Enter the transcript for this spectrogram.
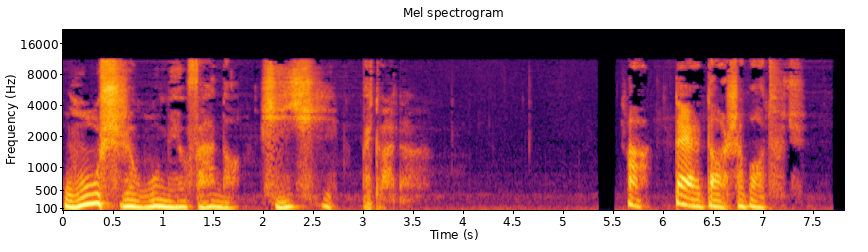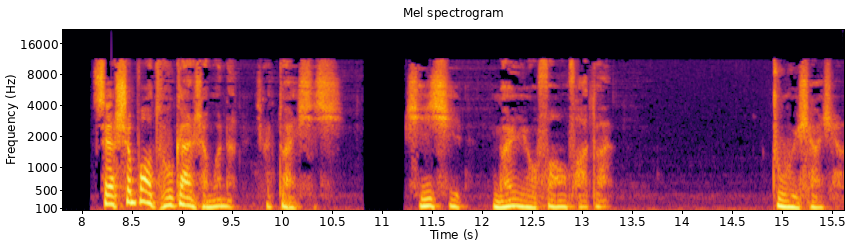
无始无明烦恼习气被断了，啊，带到十八图去，在十八图干什么呢？就断习气，习气没有方法断。诸位想想，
